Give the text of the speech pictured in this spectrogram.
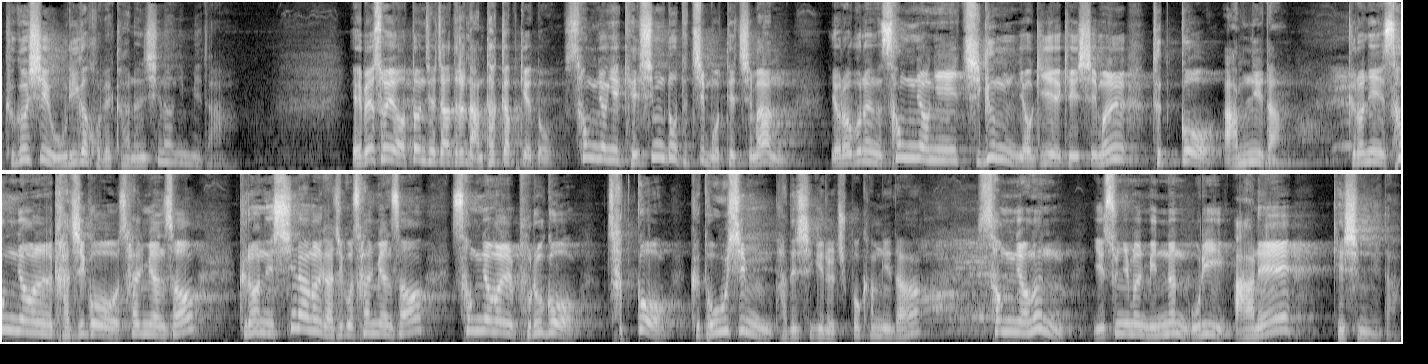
그것이 우리가 고백하는 신앙입니다. 에베소의 어떤 제자들은 안타깝게도 성령의 계심도 듣지 못했지만 여러분은 성령이 지금 여기에 계심을 듣고 압니다. 그러니 성령을 가지고 살면서 그런 신앙을 가지고 살면서 성령을 부르고 찾고 그 도우심 받으시기를 축복합니다. 성령은 예수님을 믿는 우리 안에 계십니다.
